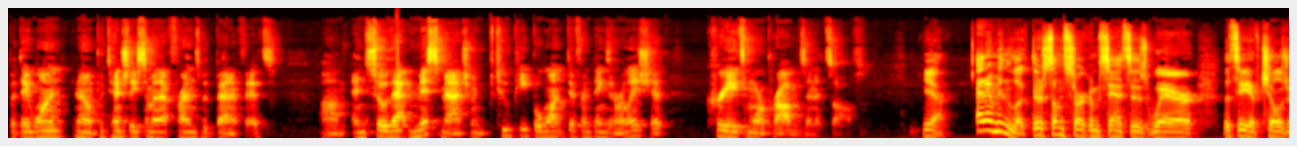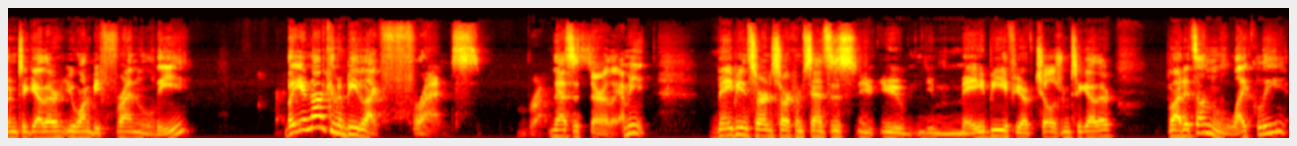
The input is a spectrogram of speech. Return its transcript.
but they want, you know, potentially some of that friends with benefits. Um, and so that mismatch when two people want different things in a relationship creates more problems than it solves. Yeah. And I mean, look, there's some circumstances where, let's say you have children together, you want to be friendly. but you're not going to be like friends Right. necessarily. I mean, maybe in certain circumstances you you you maybe if you have children together, but it's unlikely,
